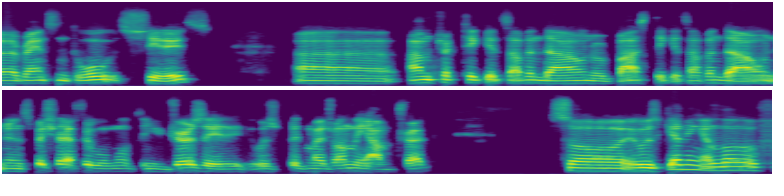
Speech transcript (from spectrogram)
uh, rents in two cities, uh, Amtrak tickets up and down or bus tickets up and down. And especially after we moved to New Jersey, it was pretty much only Amtrak. So it was getting a lot of,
